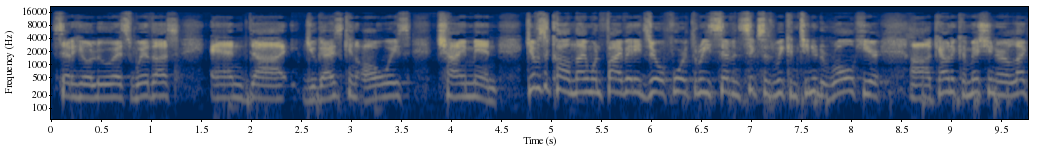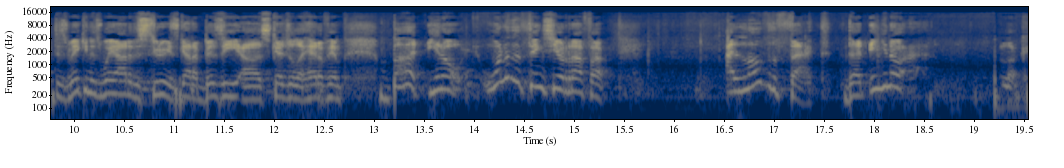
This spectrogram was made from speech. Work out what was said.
Sergio Lewis with us, and uh, you guys can always chime in. Give us a call, 915-880-4376 as we continue to roll here. Uh, County Commissioner elect is making his way out of the studio. He's got a busy uh, schedule ahead of him. But, you know, one of the things here, Rafa, I love the fact that, you know, look,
